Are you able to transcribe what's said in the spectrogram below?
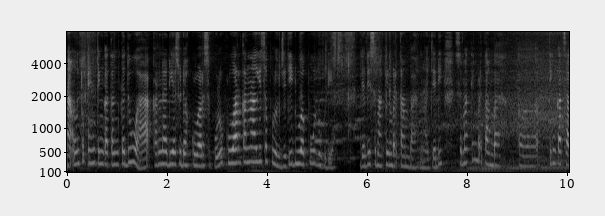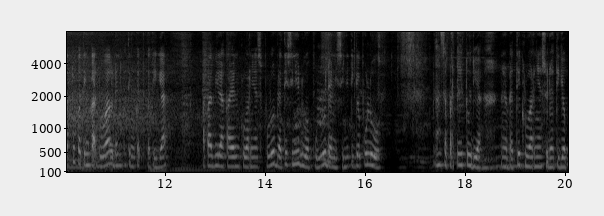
nah untuk yang tingkatan kedua karena dia sudah keluar 10 keluarkan lagi 10 jadi 20 dia. Jadi semakin bertambah. Nah jadi semakin bertambah eh, tingkat satu ke tingkat dua dan ke tingkat ketiga. Apabila kalian keluarnya 10 berarti sini 20 dan di sini 30 nah seperti itu dia. Nah berarti keluarnya sudah 30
